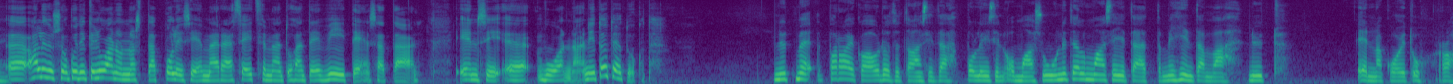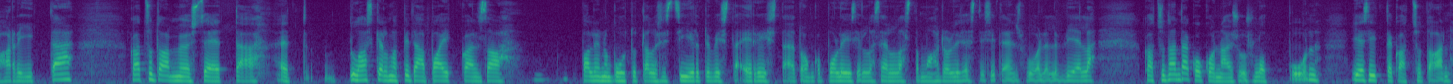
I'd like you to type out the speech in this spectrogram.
hallitus on kuitenkin luonnon nostaa poliisien määrää 7500 ensi vuonna. Niin toteutuuko tämä? Nyt me paraikaa odotetaan sitä poliisin omaa suunnitelmaa siitä, että mihin tämä nyt ennakoitu raha riittää. Katsotaan myös se, että, että laskelmat pitää paikkansa paljon on puhuttu tällaisista siirtyvistä eristä, että onko poliisilla sellaista mahdollisesti sitten ensi vuodelle vielä. Katsotaan tämä kokonaisuus loppuun ja sitten katsotaan,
